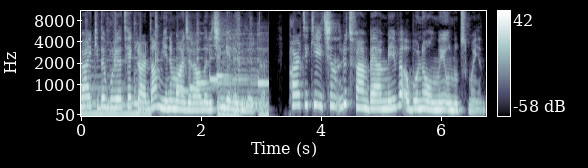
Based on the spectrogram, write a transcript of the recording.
belki de buraya tekrardan yeni maceralar için gelebilirdi. Part 2 için lütfen beğenmeyi ve abone olmayı unutmayın.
